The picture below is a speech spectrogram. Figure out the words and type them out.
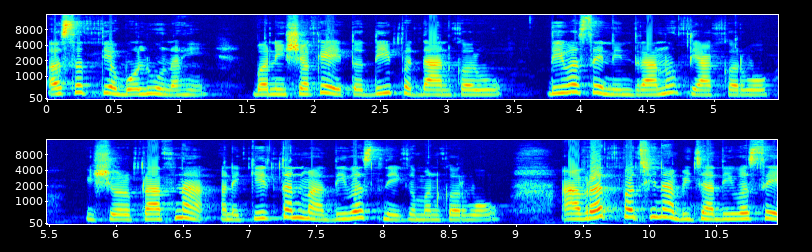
અસત્ય બોલવું નહીં. બની શકે તો દીપ દાન કરવું. દિવસે નિંદ્રાનો ત્યાગ કરવો. ઈશ્વર પ્રાર્થના અને કીર્તનમાં દિવસ નિગમન કરવો. આ વ્રત પછીના બીજા દિવસે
